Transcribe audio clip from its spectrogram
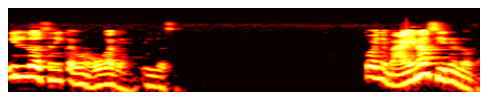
1 넣었으니까 이건 5가 돼. 1 넣었으니까. 또 이제 마이너스 1을 넣어봐.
